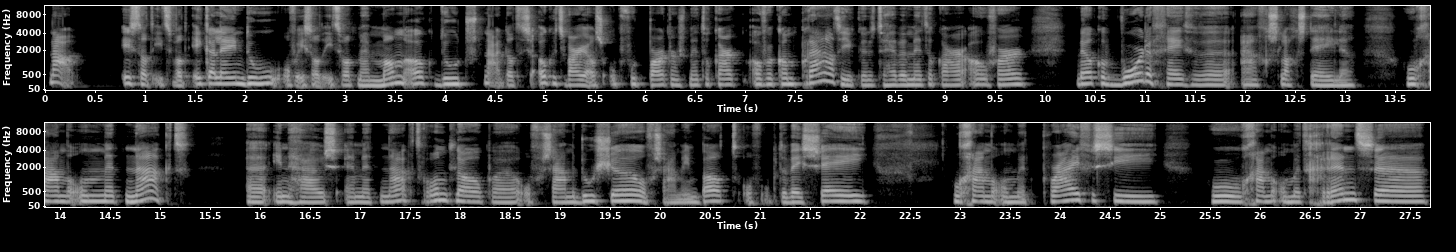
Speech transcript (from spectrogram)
Nou, is dat iets wat ik alleen doe? Of is dat iets wat mijn man ook doet? Nou, dat is ook iets waar je als opvoedpartners met elkaar over kan praten. Je kunt het hebben met elkaar over welke woorden geven we aan geslachtsdelen? Hoe gaan we om met naakt uh, in huis en met naakt rondlopen? Of samen douchen, of samen in bad, of op de wc? Hoe gaan we om met privacy? Hoe gaan we om met grenzen?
